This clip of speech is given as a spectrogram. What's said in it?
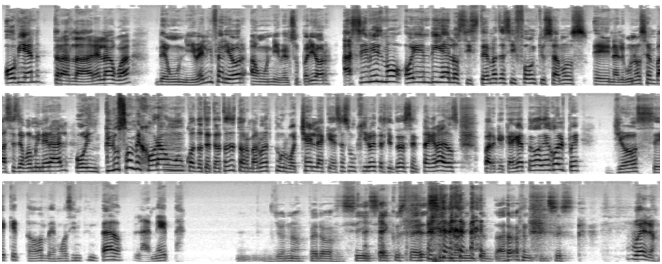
o bien trasladar el agua de un nivel inferior a un nivel superior. Asimismo, hoy en día los sistemas de sifón que usamos en algunos envases de agua mineral o incluso mejor aún Mm. cuando te tratas de tomar una turbochela que haces un giro de 360 grados para que caiga todo de golpe, yo sé que todos lo hemos intentado, la neta. Yo no, pero sí sé que ustedes sí lo han intentado. Entonces, Bueno,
